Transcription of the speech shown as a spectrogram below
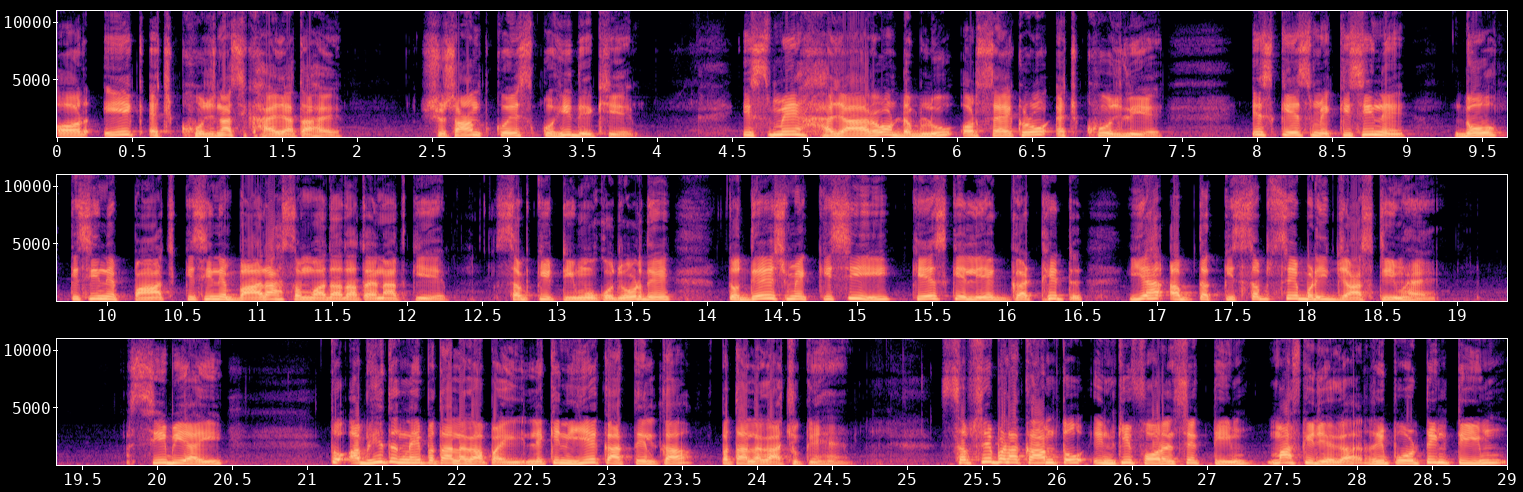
और एक एच खोजना सिखाया जाता है। सुशांत को इसको ही देखिए। इसमें हज़ारों डब्लू और सैकड़ों एच खोज लिए। इस केस में किसी ने दो, किसी ने पाँच, किसी ने बारह संवाददाता तैनात किए। सबकी टीमों को जोड़ दें तो देश में किसी केस के लिए गठित यह अब तक की सबसे बड़ी जाँच टीम है। सीबीआई तो अभी तक नहीं पता लगा पाई, लेकिन ये कातिल का पता लगा चुके हैं। सबसे बड़ा काम तो इनकी फॉरेंसिक टीम माफ़ कीजिएगा रिपोर्टिंग टीम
